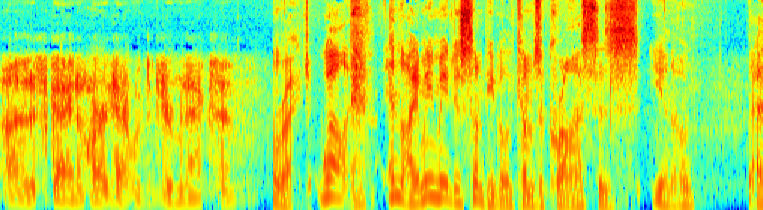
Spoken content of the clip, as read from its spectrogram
uh, this guy in a hard hat with a German accent. Right. Well, and I mean, to some people, it comes across as you know a,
